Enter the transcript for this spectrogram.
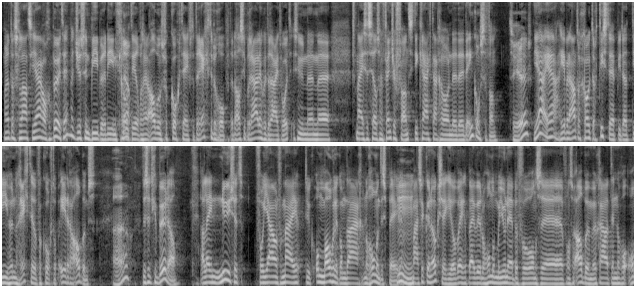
Maar dat is de laatste jaren al gebeurd, hè? Met Justin Bieber, die een groot Ja. deel van zijn albums verkocht heeft. De rechten erop. Dat als hij op radio gedraaid wordt, is nu een, eh volgens mij is het zelfs een venture fund. Die krijgt daar gewoon de, de, de inkomsten van. Serieus? Ja, ja. Je hebt een aantal grote artiesten heb je dat die hun rechten hebben verkocht op eerdere albums. Ah. Dus het gebeurt al. Alleen nu is het voor jou en voor mij natuurlijk onmogelijk om daar een rol in te spelen. Mm. Maar ze kunnen ook zeggen, joh, wij, wij willen 100 miljoen hebben voor onze, voor ons album. We gaan het in ho-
